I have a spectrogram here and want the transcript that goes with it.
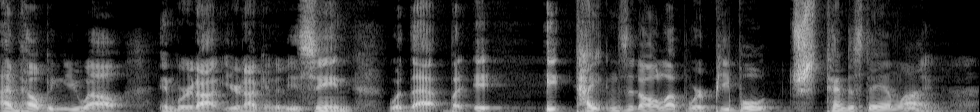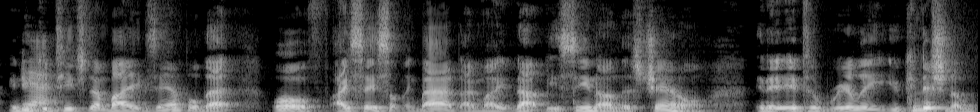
I'm helping you out, and we're not you're not going to be seen with that. But it it tightens it all up where people just tend to stay in line, and you Yeah. can teach them by example that oh if I say something bad, I might not be seen on this channel. And it, it's a really you condition them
